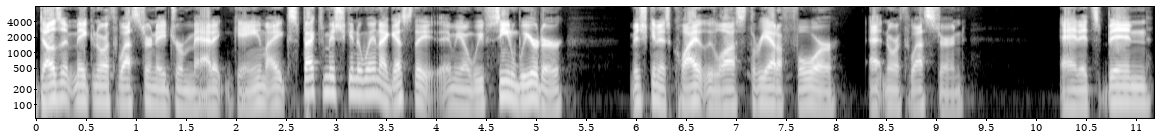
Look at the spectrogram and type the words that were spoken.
doesn't make Northwestern a dramatic game, I expect Michigan to win. I guess they, I mean, you know, we've seen weirder. Michigan has quietly lost three out of four at Northwestern, and it's been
